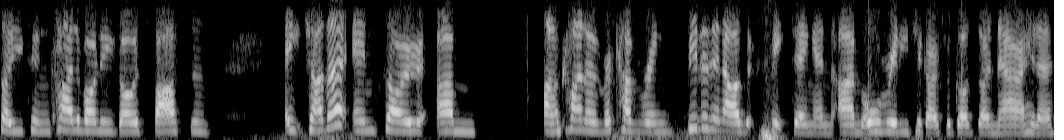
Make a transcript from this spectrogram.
so you can kind of only go as fast as each other, and so um, I'm kind of recovering better than I was expecting, and I'm all ready to go for Godzone now. I had a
